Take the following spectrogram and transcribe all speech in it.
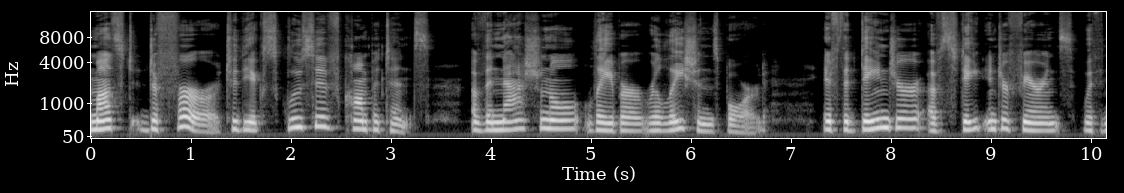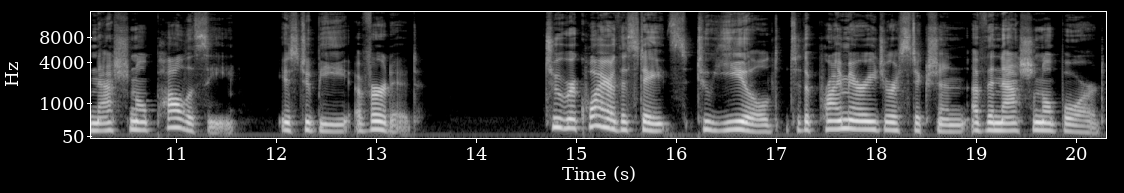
must defer to the exclusive competence of the National Labor Relations Board if the danger of state interference with national policy is to be averted. To require the states to yield to the primary jurisdiction of the National Board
